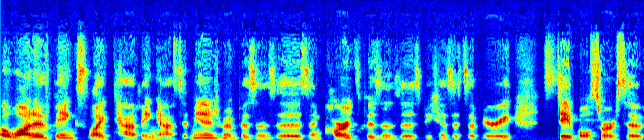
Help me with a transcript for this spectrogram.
a lot of banks liked having asset management businesses and cards businesses because it's a very stable source of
